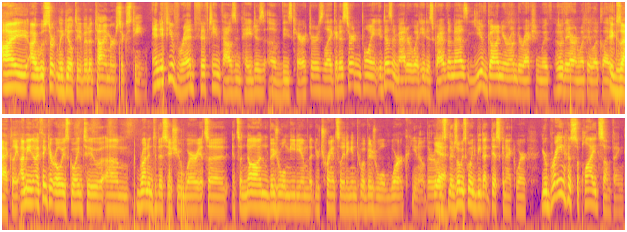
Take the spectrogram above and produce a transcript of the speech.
I I was certainly guilty of it at time or sixteen. And if you've read 15,000 pages of these characters, like at a certain point, it doesn't matter what he described them as, you've gone your own direction with who they are and what they look like. Exactly. I mean, I think you're always going to um, run into this issue where it's a it's a non-visual medium that you're translating into a visual work. You know, there Yeah. is, there's always going to be that disconnect where your brain has supplied something,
